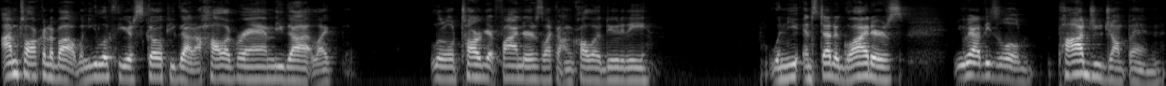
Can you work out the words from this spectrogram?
I'm talking about when you look through your scope, you got a hologram, you got like little target finders like on Call of Duty. When you instead of gliders, you have these little pods you jump in,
